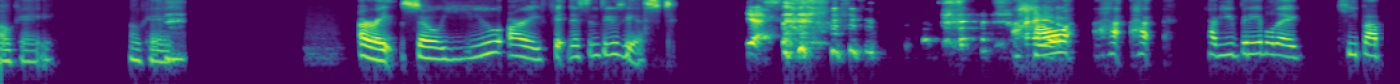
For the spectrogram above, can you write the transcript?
Okay. Okay. All right. So you are a fitness enthusiast. Yes. how, ha, have you been able to keep up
